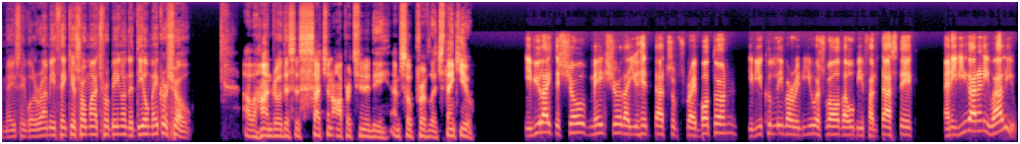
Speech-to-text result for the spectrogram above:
Amazing. Well, Rami, thank you so much for being on the Deal Maker Show. Alejandro, this is such an opportunity. I'm so privileged. Thank you. If you like the show, make sure that you hit that subscribe button. If you could leave a review as well, that would be fantastic. And if you got any value,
